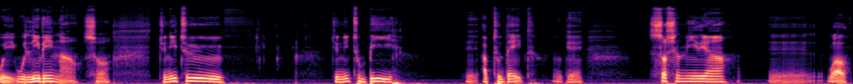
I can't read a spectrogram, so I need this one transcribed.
we, we live in now. So you need to you need to be up to date. Okay, social media. Well,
